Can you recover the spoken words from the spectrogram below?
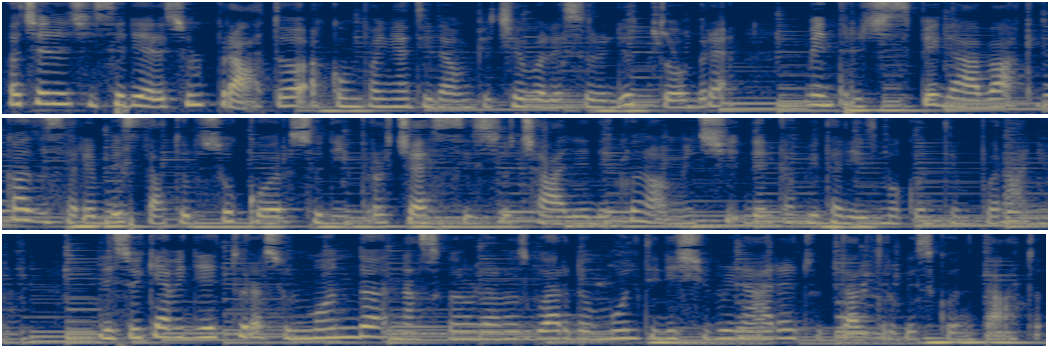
facendoci sedere sul prato accompagnati da un piacevole sole di ottobre, mentre ci spiegava che cosa sarebbe stato il suo corso di processi sociali ed economici del capitalismo contemporaneo. Le sue chiavi di lettura sul mondo nascono da uno sguardo multidisciplinare tutt'altro che scontato.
